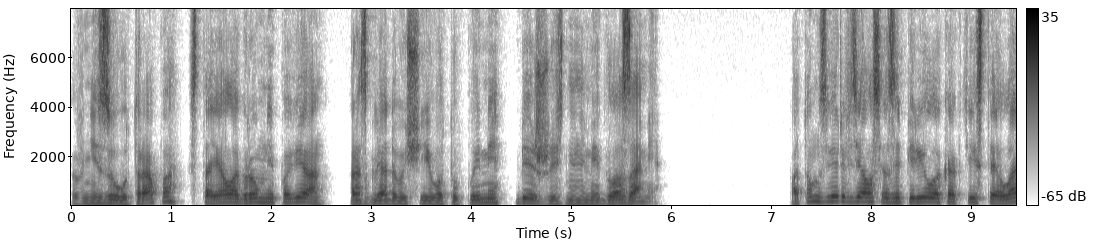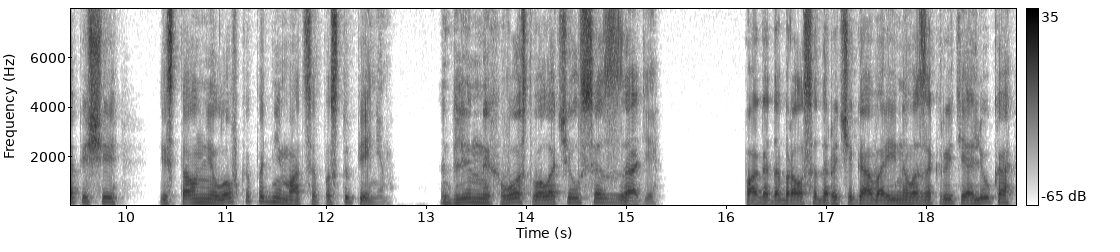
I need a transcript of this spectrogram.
Внизу у трапа стоял огромный павиан, разглядывающий его тупыми, безжизненными глазами. Потом зверь взялся за перила когтистой лапищей и стал неловко подниматься по ступеням. Длинный хвост волочился сзади. Пага добрался до рычага аварийного закрытия люка,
